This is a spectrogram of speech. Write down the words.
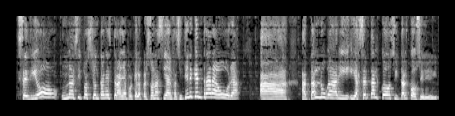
se dio una situación tan extraña porque la persona hacía énfasis, tiene que entrar ahora a, tal lugar y, hacer tal cosa y tal cosa, y,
